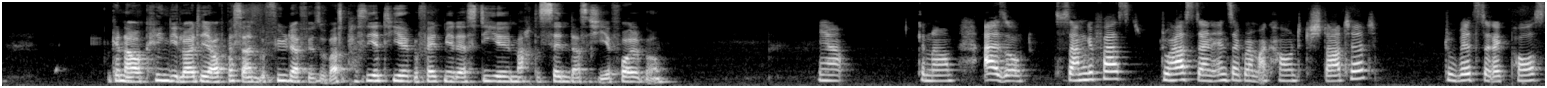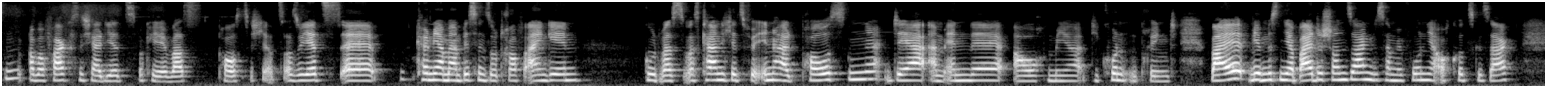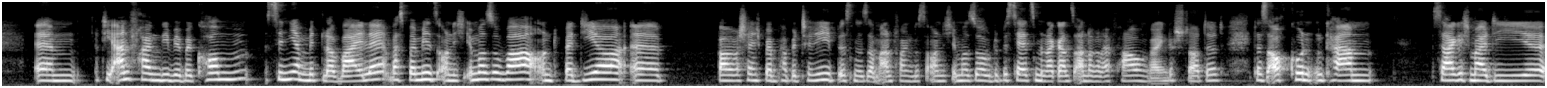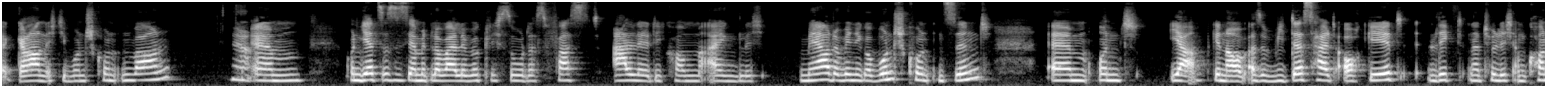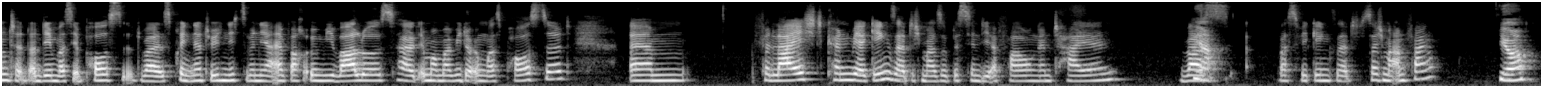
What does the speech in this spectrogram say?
genau, kriegen die Leute ja auch besser ein Gefühl dafür, so was passiert hier, gefällt mir der Stil, macht es Sinn, dass ich ihr folge. Ja, genau. Also, zusammengefasst, du hast deinen Instagram-Account gestartet, du willst direkt posten, aber fragst dich halt jetzt, okay, was poste ich jetzt? Also jetzt äh, können wir mal ein bisschen so drauf eingehen, gut, was, was kann ich jetzt für Inhalt posten, der am Ende auch mir die Kunden bringt? Weil wir müssen ja beide schon sagen, das haben wir vorhin ja auch kurz gesagt, ähm, die Anfragen, die wir bekommen, sind ja mittlerweile, was bei mir jetzt auch nicht immer so war und bei dir äh, war wahrscheinlich beim Papeterie-Business am Anfang das auch nicht immer so, aber du bist ja jetzt mit einer ganz anderen Erfahrung reingestartet, dass auch Kunden kamen, sage ich mal, die gar nicht die Wunschkunden waren. Ja. Ähm, und jetzt ist es ja mittlerweile wirklich so, dass fast alle, die kommen, eigentlich mehr oder weniger Wunschkunden sind. Ähm, und ja, genau, also wie das halt auch geht, liegt natürlich am Content, an dem, was ihr postet, weil es bringt natürlich nichts, wenn ihr einfach irgendwie wahllos halt immer mal wieder irgendwas postet. Ähm, vielleicht können wir gegenseitig mal so ein bisschen die Erfahrungen teilen, was, ja. was wir gegenseitig. Soll ich mal anfangen? Ja.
